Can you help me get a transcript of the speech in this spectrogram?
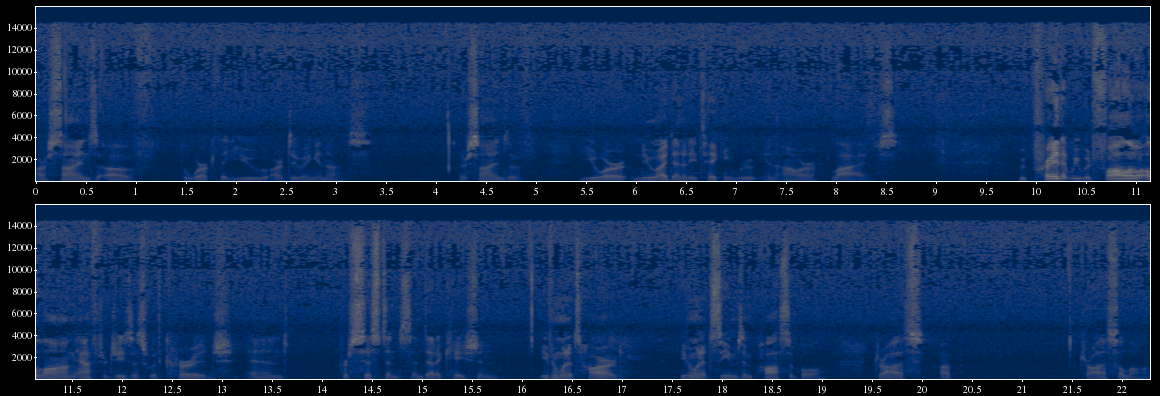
are signs of the work that you are doing in us. They're signs of your new identity taking root in our lives. We pray that we would follow along after Jesus with courage and persistence and dedication, even when it's hard, even when it seems impossible. Draw us up, draw us along,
